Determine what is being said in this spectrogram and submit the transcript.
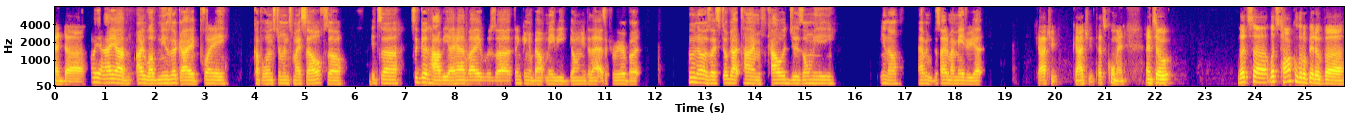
And uh, oh yeah, I um I love music. I play a couple instruments myself, so it's uh it's a good hobby I have. I was uh thinking about maybe going into that as a career, but who knows? I still got time. College is only, you know, I haven't decided my major yet. Got you, got you. That's cool, man. And so let's uh let's talk a little bit of uh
